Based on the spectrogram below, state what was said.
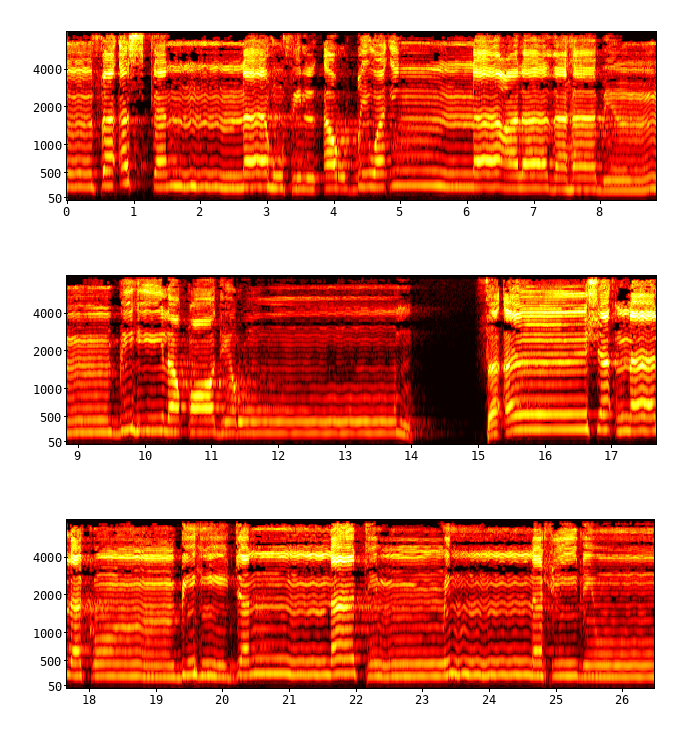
فأسكناه في الأرض وإنا على ذهاب به لقادرون. فأنشأنا لكم به جنات من نخيل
